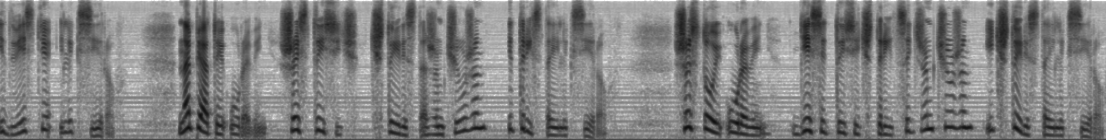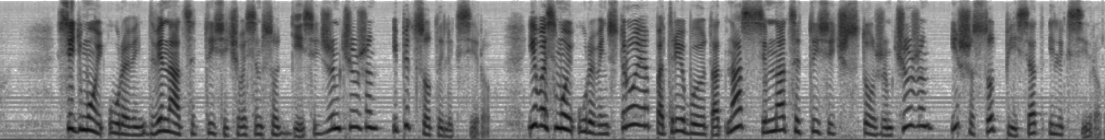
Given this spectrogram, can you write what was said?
и 200 эликсиров. На пятый уровень 6400 жемчужин и 300 эликсиров. Шестой уровень 10 030 жемчужин и 400 эликсиров. Седьмой уровень 12 810 жемчужин и 500 эликсиров. И восьмой уровень строя потребует от нас 17 100 жемчужин и 650 эликсиров.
